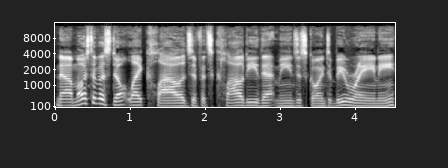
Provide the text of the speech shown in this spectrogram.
Now, most of us don't like clouds. If it's cloudy, that means it's going to be rainy.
